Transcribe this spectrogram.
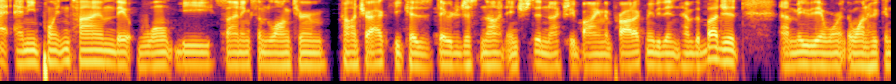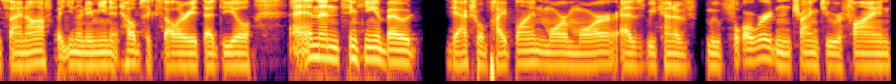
at any point in time they won't be signing some long-term contract because they were just not interested in actually buying the product maybe they didn't have the budget um, maybe they weren't the one who can sign off but you know what i mean it helps accelerate that deal and then thinking about the actual pipeline more and more as we kind of move forward and trying to refine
